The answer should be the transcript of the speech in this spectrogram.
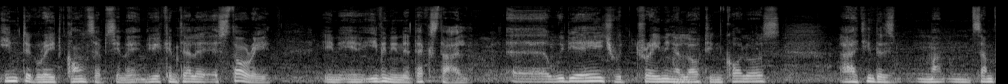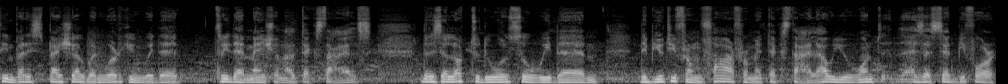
integrate concepts in it. You can tell a, a story in, in, even in a textile. Uh, with the age, with training a lot in colors, I think there is something very special when working with the three-dimensional textiles. There is a lot to do also with um, the beauty from far from a textile. How you want, as I said before,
